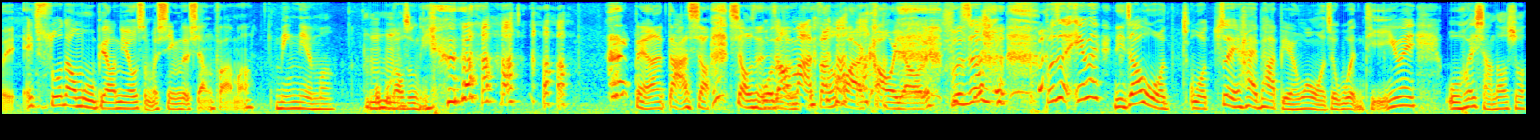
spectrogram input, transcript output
哎，哎，说到目标，你有什么新的想法吗？明年吗？我不告诉你。等下大笑笑成我都要骂脏话靠腰嘞。不是不是，因为你知道我我最害怕别人问我这个问题，因为我会想到说，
